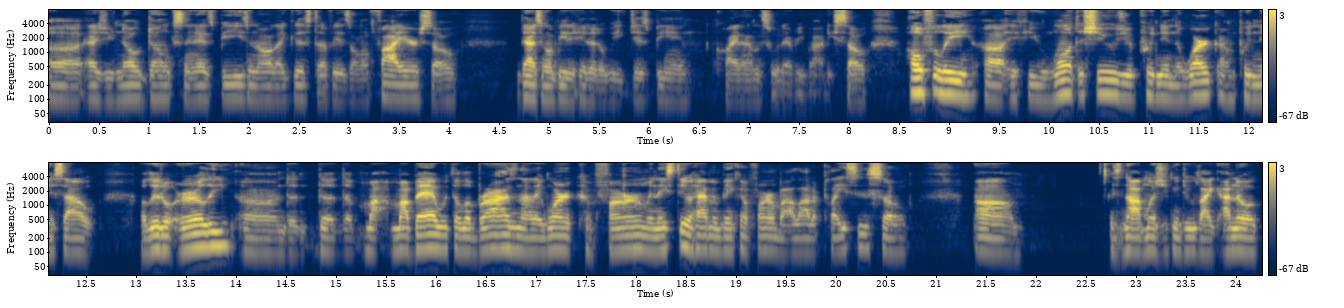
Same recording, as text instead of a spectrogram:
Uh, as you know, dunks and SBs and all that good stuff is on fire. So that's going to be the hit of the week, just being quite honest with everybody. So hopefully, uh, if you want the shoes, you're putting in the work. I'm putting this out a little early. Um, the, the, the my, my bad with the LeBrons. Now they weren't confirmed, and they still haven't been confirmed by a lot of places. So um, it's not much you can do. Like I know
